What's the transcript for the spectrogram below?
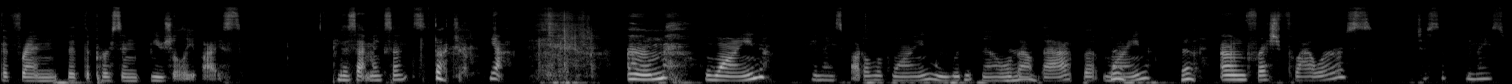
the friend that the person usually buys. Does that make sense? Gotcha. Yeah. Um, wine, a nice bottle of wine. We wouldn't know Yeah. about that, but Yeah. wine. Yeah. Um, fresh flowers, just a nice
